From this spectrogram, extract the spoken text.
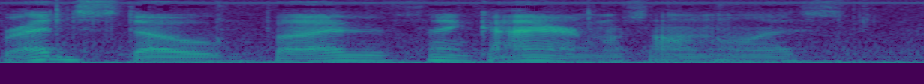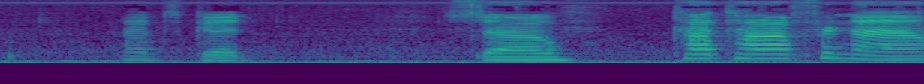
redstone, but I didn't think iron was on the list. That's good. So, ta-ta for now.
